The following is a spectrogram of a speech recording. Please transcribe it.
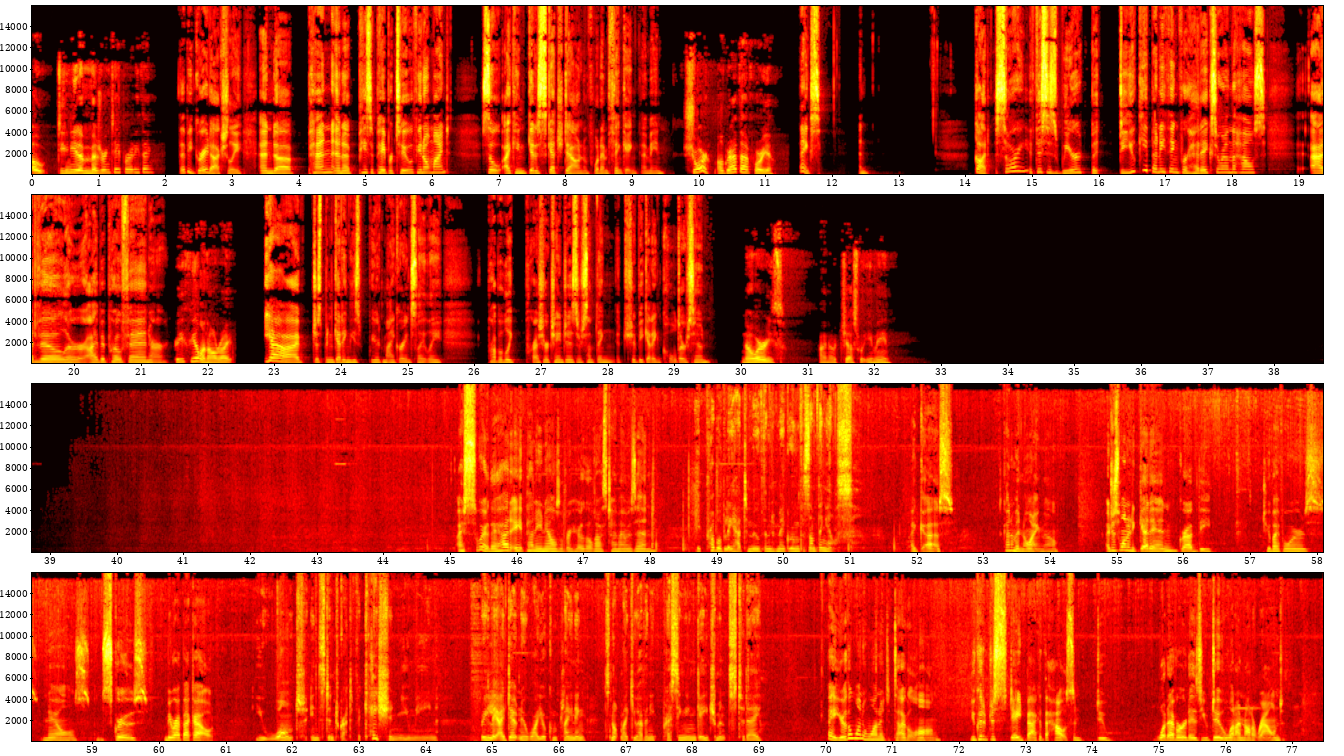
Oh, do you need a measuring tape or anything? That'd be great, actually. And a pen and a piece of paper, too, if you don't mind. So I can get a sketch down of what I'm thinking, I mean. Sure, I'll grab that for you. Thanks. And. God, sorry if this is weird, but do you keep anything for headaches around the house? Advil or ibuprofen or. Are you feeling all right? Yeah, I've just been getting these weird migraines lately. Probably pressure changes or something. It should be getting colder soon. No worries. I know just what you mean. I swear they had eight penny nails over here the last time I was in. They probably had to move them to make room for something else. I guess. It's kind of annoying though. I just wanted to get in, grab the two by fours, nails, and screws, and be right back out. You want instant gratification, you mean? Really, I don't know why you're complaining. It's not like you have any pressing engagements today. Hey, you're the one who wanted to tag along. You could have just stayed back at the house and do whatever it is you do when I'm not around.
